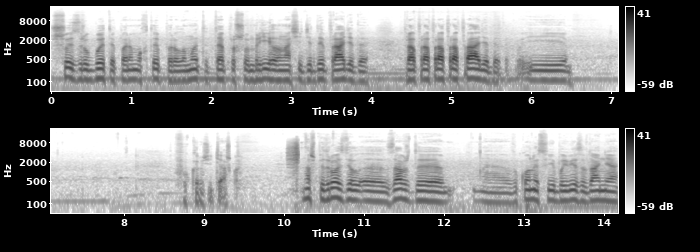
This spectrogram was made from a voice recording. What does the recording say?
щось зробити, перемогти, переломити те, про що мріяли наші діди, прадіди, пра-пра-пра-пра-прадіди. Типу, і фу, коротше, тяжко. Наш підрозділ е, завжди е, виконує свої бойові завдання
